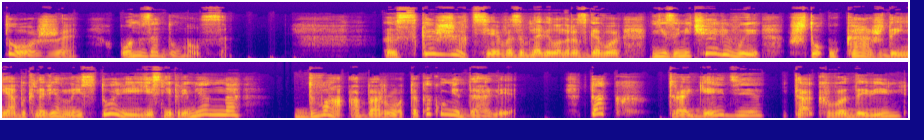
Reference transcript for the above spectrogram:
тоже». Он задумался. «Скажите», — возобновил он разговор, — «не замечали вы, что у каждой необыкновенной истории есть непременно два оборота, как у медали? Так трагедия, так водевиль,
